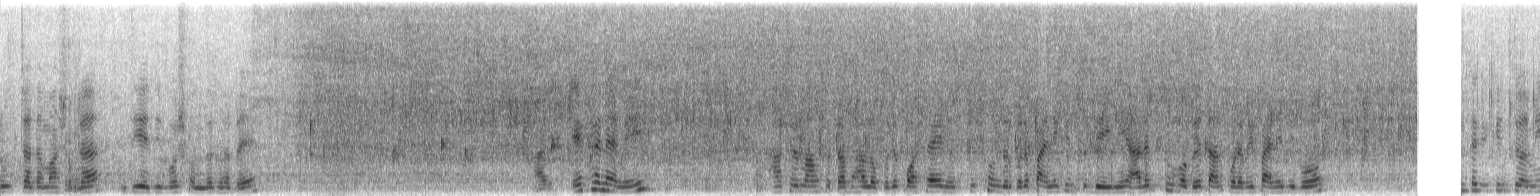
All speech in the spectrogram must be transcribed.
রূপচাঁদা মাছটা দিয়ে দিব সুন্দরভাবে। আর এখানে আমি হাঁসের মাংসটা ভালো করে কষাই নিচ্ছি। সুন্দর করে পানি কিন্তু দিইনি। আর একটু হবে, তারপরে আমি পানি দিব। থেকে কিন্তু আমি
